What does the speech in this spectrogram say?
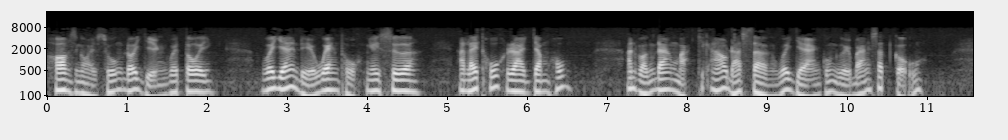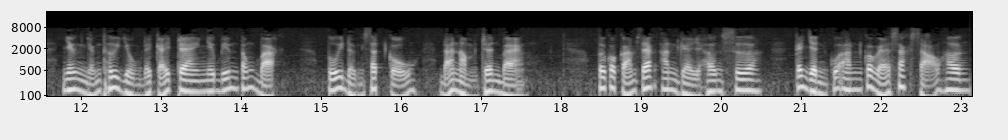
Holmes ngồi xuống đối diện với tôi, với dáng điệu quen thuộc như xưa. Anh lấy thuốc ra châm hút. Anh vẫn đang mặc chiếc áo đã sờn với dạng của người bán sách cũ. Nhưng những thứ dùng để cải trang như biếm tống bạc, túi đựng sách cũ đã nằm trên bàn. Tôi có cảm giác anh gầy hơn xưa, cái nhìn của anh có vẻ sắc sảo hơn.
